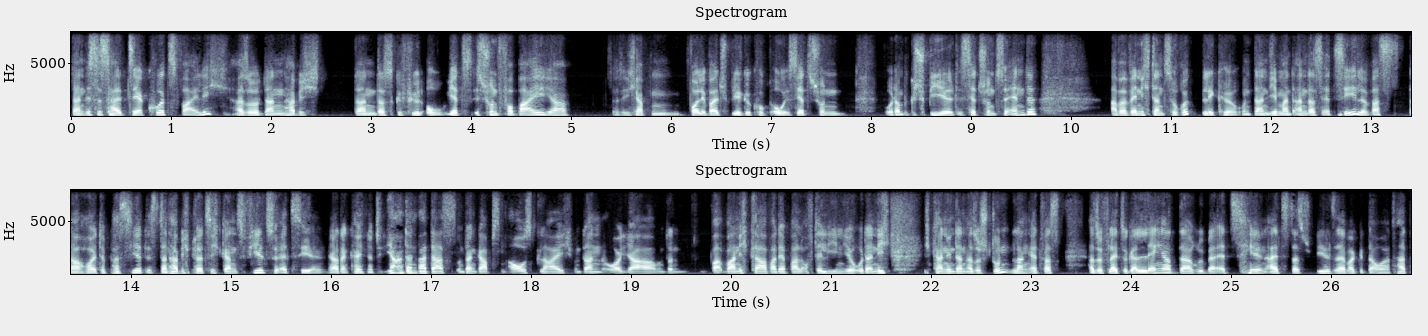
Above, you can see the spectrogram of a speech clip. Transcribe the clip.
dann ist es halt sehr kurzweilig. Also dann habe ich dann das Gefühl, oh, jetzt ist schon vorbei, ja. Also ich habe ein Volleyballspiel geguckt, oh, ist jetzt schon, oder gespielt, ist jetzt schon zu Ende. Aber wenn ich dann zurückblicke und dann jemand anders erzähle, was da heute passiert ist, dann habe ich plötzlich ganz viel zu erzählen. Ja, dann kann ich natürlich, ja, dann war das und dann gab es einen Ausgleich und dann, oh ja, und dann war, war nicht klar, war der Ball auf der Linie oder nicht. Ich kann Ihnen dann also stundenlang etwas, also vielleicht sogar länger darüber erzählen, als das Spiel selber gedauert hat.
